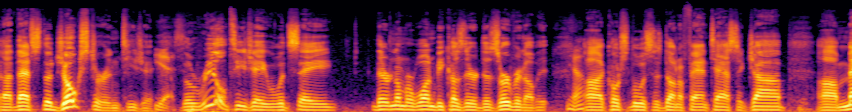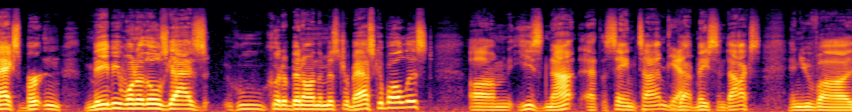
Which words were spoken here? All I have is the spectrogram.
Uh, that's the jokester in TJ. Yes. The real TJ would say they're number one because they're deserving of it. Yeah. Uh, Coach Lewis has done a fantastic job. Uh, Max Burton, maybe one of those guys who could have been on the Mr. Basketball list. Um, he's not at the same time. You've Yeah. got Mason Docks, and you've uh,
